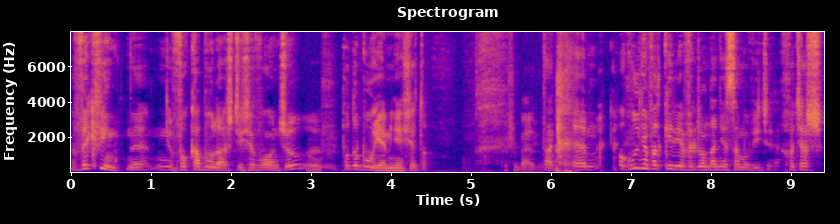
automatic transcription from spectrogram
wykwintny wokabularz ci się włączył. Uf. Podobuje mnie się to. Proszę bardzo. Tak. Um, ogólnie Valkyrie wygląda niesamowicie, chociaż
